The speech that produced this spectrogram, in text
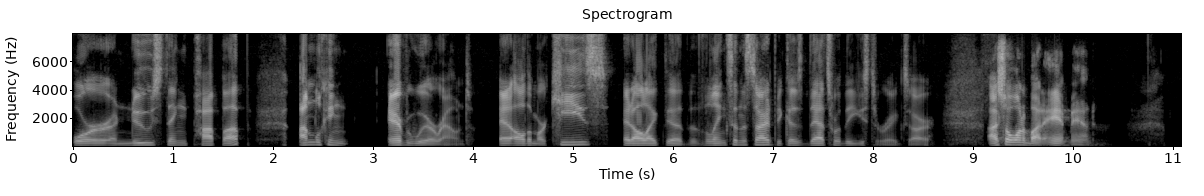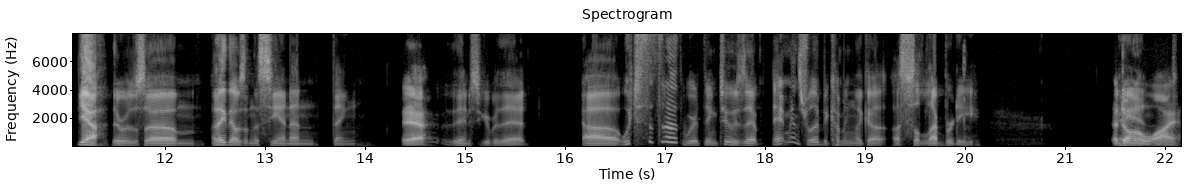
or a news thing pop up, I'm looking everywhere around at all the marquees, at all like the, the links on the side because that's where the Easter eggs are. I saw one about Ant Man. Yeah, there was um I think that was on the CNN thing. Yeah. The Anderson Cooper that uh, which is another weird thing too, is that Ant Man's really becoming like a, a celebrity. I don't know why.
